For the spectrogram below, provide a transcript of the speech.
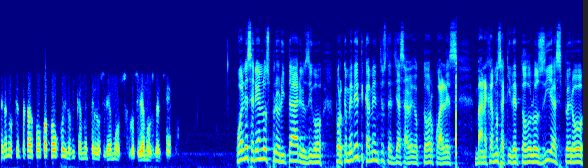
tenemos que empezar poco a poco y lógicamente los iremos los iremos venciendo. ¿Cuáles serían los prioritarios? Digo, porque mediáticamente usted ya sabe, doctor, cuáles manejamos aquí de todos los días, pero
